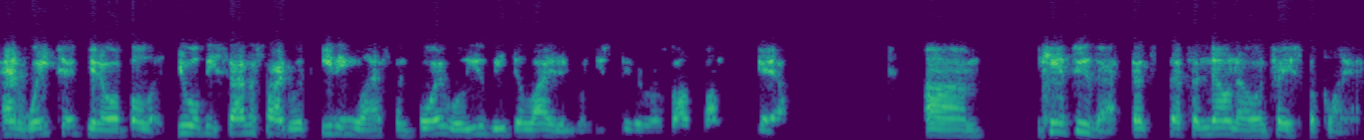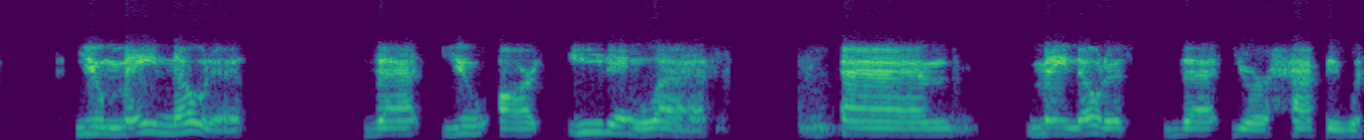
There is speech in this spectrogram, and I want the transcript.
And wait to you know a bullet. You will be satisfied with eating less, and boy, will you be delighted when you see the results on the scale. Um, you can't do that. That's that's a no no in Facebook land. You may notice that you are eating less and may notice that you're happy with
